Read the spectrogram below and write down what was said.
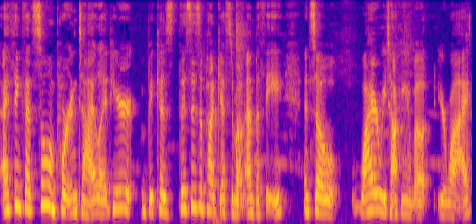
I think that's so important to highlight here because this is a podcast about empathy. And so why are we talking about your why?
